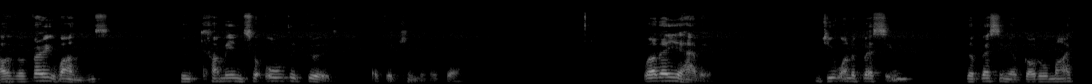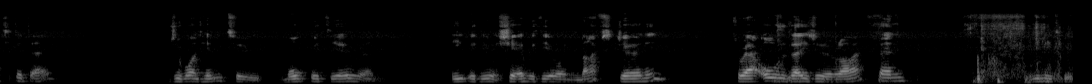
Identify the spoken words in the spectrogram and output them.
are the very ones who come into all the good of the kingdom of God. Well, there you have it. Do you want a blessing, the blessing of God Almighty today? Do you want Him to walk with you and eat with you and share with you on life's journey throughout all the days of your life? Then you need to be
